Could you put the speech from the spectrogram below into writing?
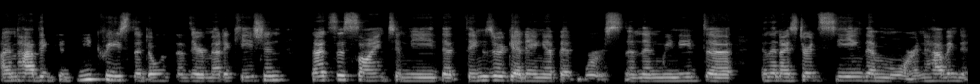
I'm having to decrease the dose of their medication. That's a sign to me that things are getting a bit worse, and then we need to. And then I start seeing them more and having to,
